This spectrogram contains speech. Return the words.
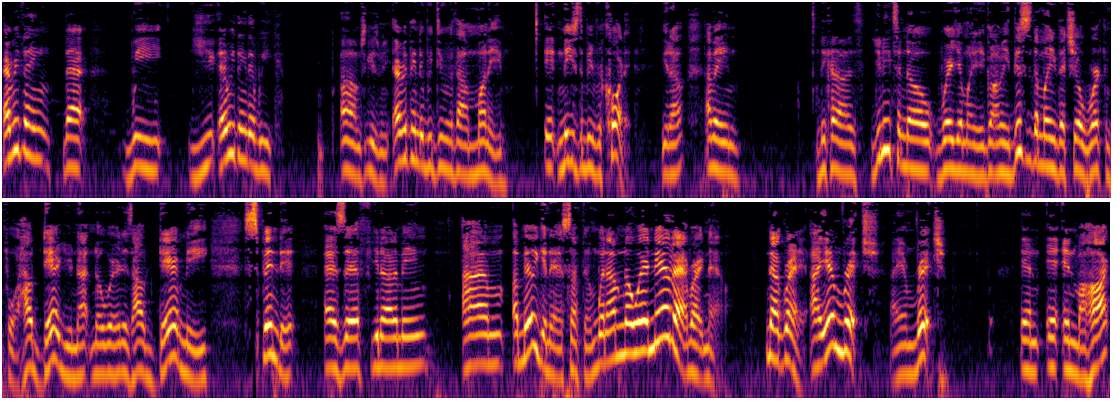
Everything that we, you, everything that we, um, excuse me, everything that we do with our money, it needs to be recorded. You know, I mean, because you need to know where your money is going. I mean, this is the money that you're working for. How dare you not know where it is? How dare me spend it as if, you know what I mean, I'm a millionaire or something when I'm nowhere near that right now. Now, granted, I am rich. I am rich in, in, in my heart.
